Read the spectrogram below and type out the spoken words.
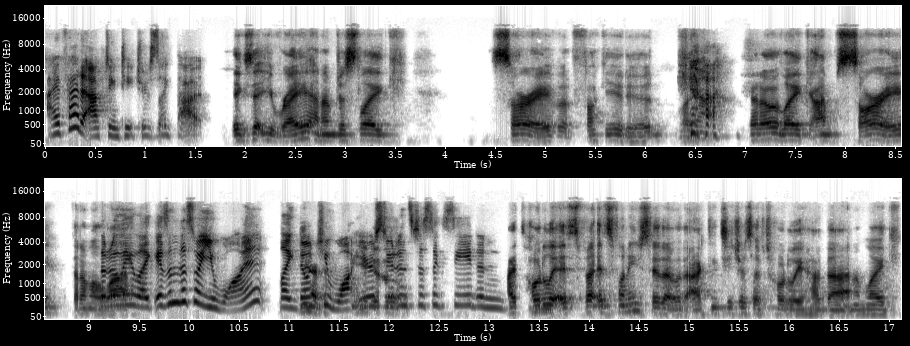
I've had acting teachers like that. exactly right. And I'm just like, sorry, but fuck you, dude. Like, Yeah. you know, like I'm sorry that I'm alive. Literally, like, isn't this what you want? Like, don't you but want your you- students to succeed? And I totally. It's it's funny you say that with acting teachers. I've totally had that, and I'm like,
